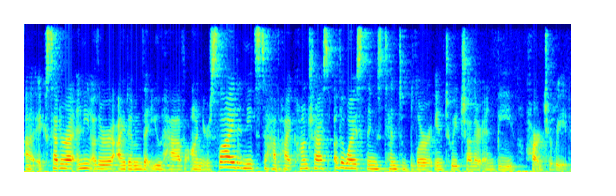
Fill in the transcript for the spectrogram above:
uh, etc. Any other item that you have on your slide needs to have high contrast, otherwise things tend to blur into each other and be hard to read.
